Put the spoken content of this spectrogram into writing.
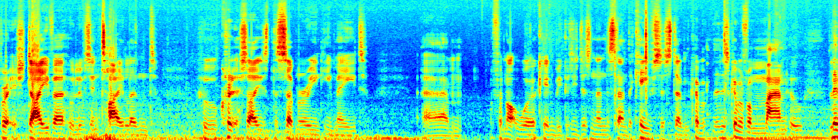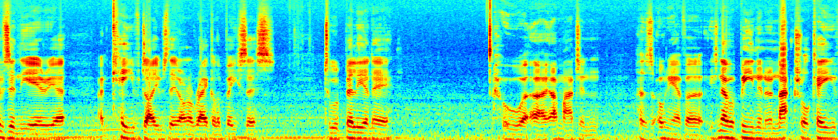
British diver who lives in Thailand, who criticised the submarine he made, um, for not working because he doesn't understand the cave system. This is coming from a man who lives in the area and cave dives there on a regular basis to a billionaire who uh, I imagine has only ever he's never been in a natural cave.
